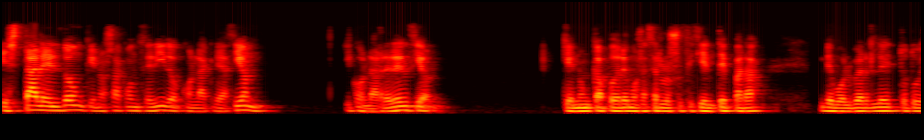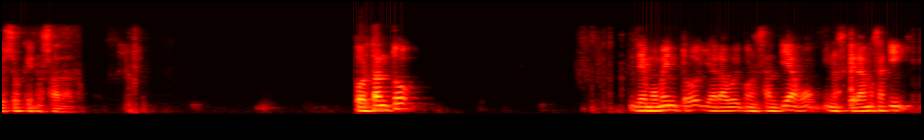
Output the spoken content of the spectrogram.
Es tal el don que nos ha concedido con la creación y con la redención que nunca podremos hacer lo suficiente para devolverle todo eso que nos ha dado. Por tanto, de momento, y ahora voy con Santiago y nos quedamos aquí,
